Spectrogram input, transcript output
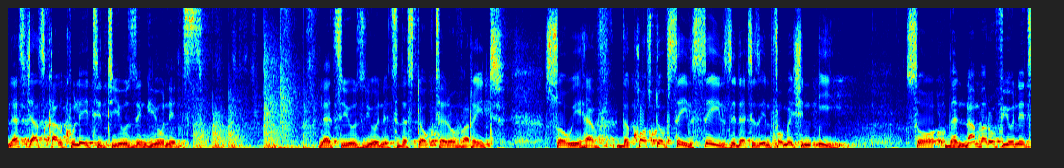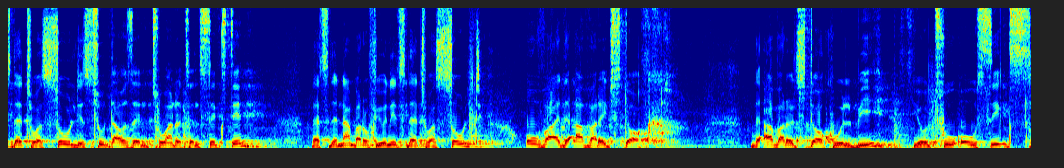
Let's just calculate it using units. Let's use units, the stock turnover rate. So we have the cost of sales, sales, that is information E. So the number of units that was sold is 2,216. That's the number of units that was sold over the average stock the average stock will be your 206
